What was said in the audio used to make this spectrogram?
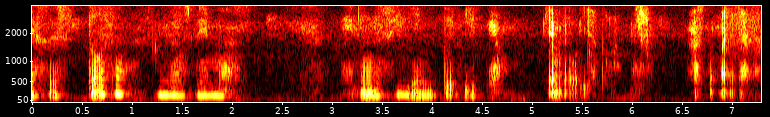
Eso es todo. Nos vemos un siguiente video. Ya me voy a dormir. Hasta mañana.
